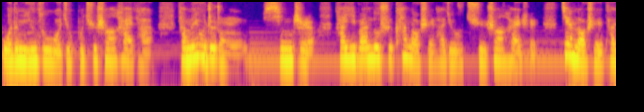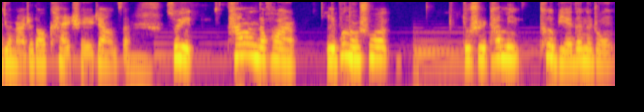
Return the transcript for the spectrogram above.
我的民族我就不去伤害他，他没有这种心智，他一般都是看到谁他就去伤害谁，见到谁他就拿着刀砍谁这样子，所以他们的话也不能说，就是他们特别的那种。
